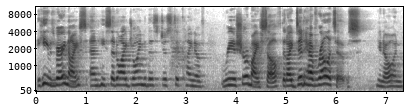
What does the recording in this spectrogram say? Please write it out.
he was very nice, and he said, oh, I joined this just to kind of reassure myself that I did have relatives, you know, and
